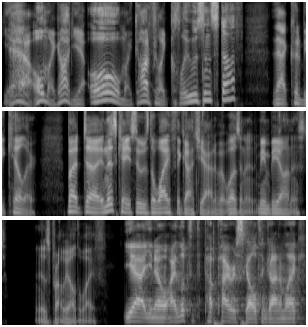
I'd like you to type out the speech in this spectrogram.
yeah. Oh my god. Yeah. Oh my god. For like clues and stuff, that could be killer. But uh, in this case, it was the wife that got you out of it, wasn't it? I mean, be honest. It was probably all the wife. Yeah, you know, I looked at the p- pirate skeleton guy and I'm like,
